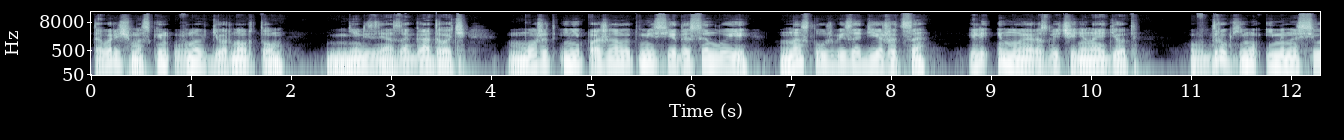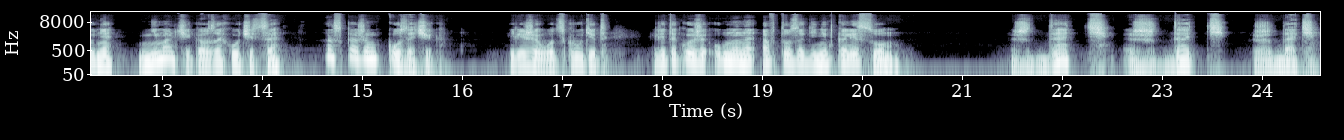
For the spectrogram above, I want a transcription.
Товарищ Москвин вновь дернул ртом. Нельзя загадывать. Может и не пожалует месье де Сен-Луи, на службе задержится или иное развлечение найдет. Вдруг ему именно сегодня не мальчиков захочется, а, скажем, козочек. Или же вот скрутит, или такое же угнанное авто заденет колесом. Ждать, ждать, ждать.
